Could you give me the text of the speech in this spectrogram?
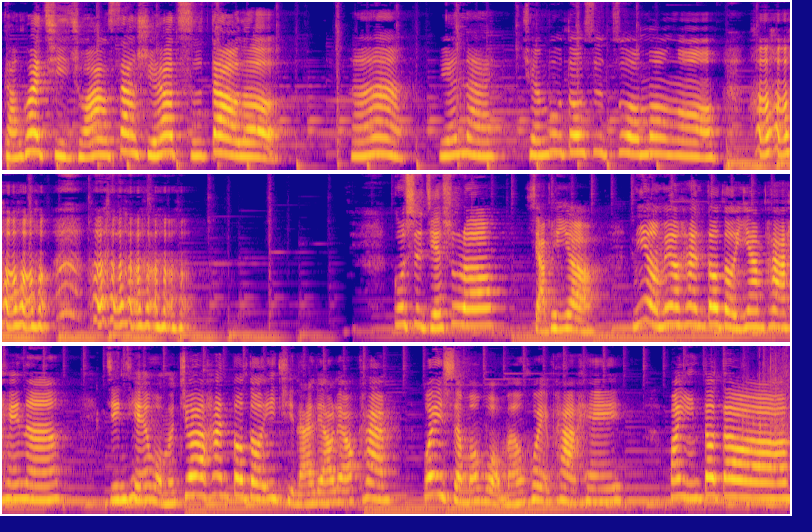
赶快起床，上学要迟到了。啊，原来全部都是做梦哦。哈哈哈哈哈！故事结束喽，小朋友。你有没有和豆豆一样怕黑呢？今天我们就要和豆豆一起来聊聊看，为什么我们会怕黑。欢迎豆豆哦！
